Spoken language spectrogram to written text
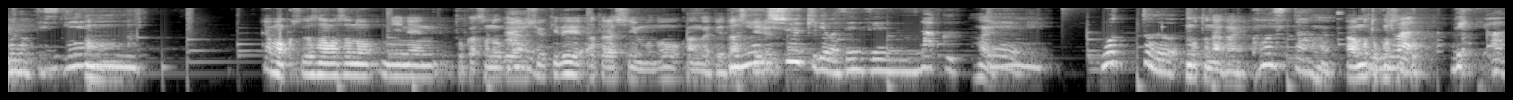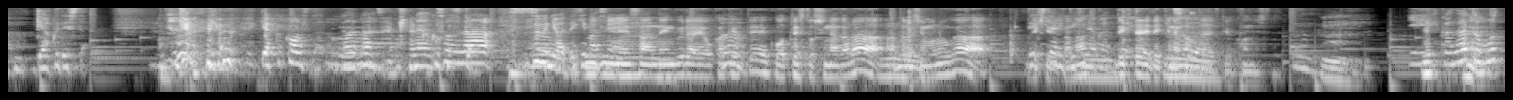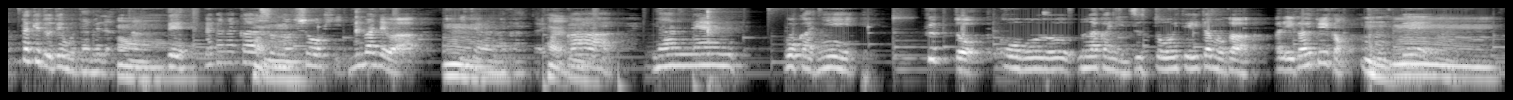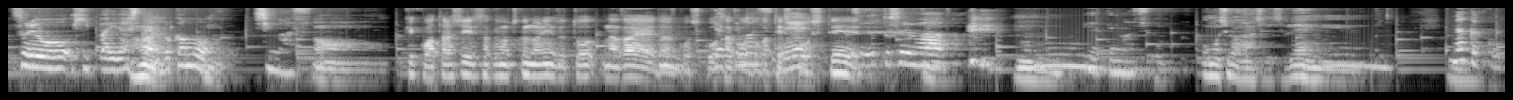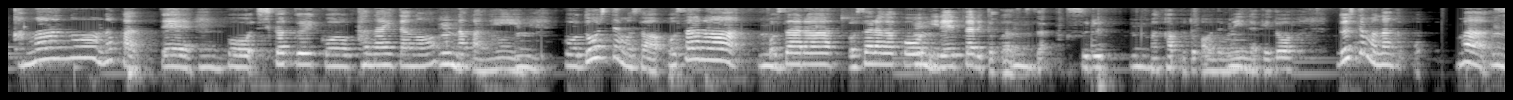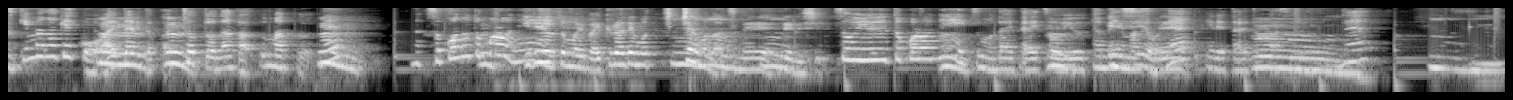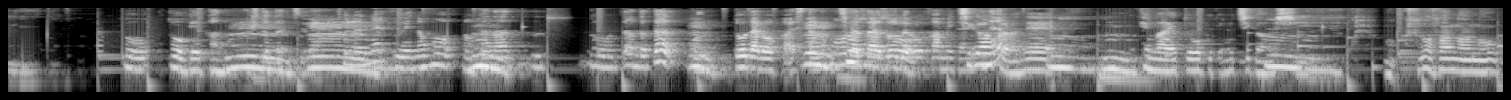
ものですね。うんじゃあまあ、楠田さんはその2年とかそのぐらいの周期で新しいものを考えて出2してる年。周期では全然なくって、はいもっともっと長い。コンスタンはい。あ、もっとコンにスタンは、で、あ、逆でした。逆 逆コンスタント。なそんな、すぐにはでト。きませ2年ん。3年ぐらいをかけて、こうテストしながら、うん新しいものができるかな。できたりできなかったりできたりできなかったりっていう感じですか。うんうん。いいかなと思ったけど、でもダメだった。うんで、なかなかその商品にまではうん至らなかったりとか、何年後かに、ふっと工房の中にずっと置いていたのが、あれ意外といいかも。うんうで、ん。それを引っ張り出したりとかもします。あー。結構新しい作品を作るのにずっと長い間こう試行錯誤とかテストをして、ずっとそれはうん。やってます。面白い話ですようね。ん。なんかこう、釜の中って、こう、四角いこう、棚板の中に、こう、どうしてもさ、お皿、うん。お皿、お皿がこうん。う、入れたりとかする、まあ、カップとかでもいいんだけど、どうしてもなんかこう、まあ、うん隙間が結構空いたりとか、うんちょっとなんかうまくうね、ん。なんかそこのところに、入れようと思えばいくらでもちっちゃいものは詰めれるし。そういうところうんに、いつも大体そういう試しをね、入れたりとかするのね。うん。陶陶芸家の人たちは。うんそれね、上の方の棚の段だったら、うんどうだろうか、下の方だったらどうだろうか、みたい違うなね。からね。うんうん。手前と奥でも違うし。楠田さんのあの、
